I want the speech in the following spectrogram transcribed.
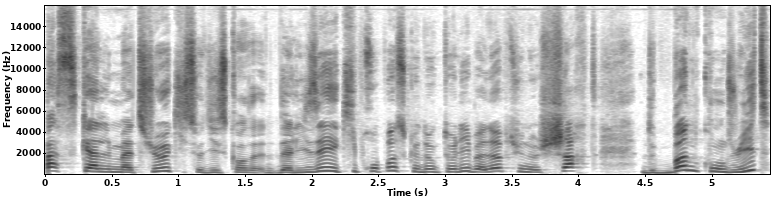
Pascal Mathieu, qui se dit scandalisé et qui propose que Doctolib adopte une charte de bonne conduite.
